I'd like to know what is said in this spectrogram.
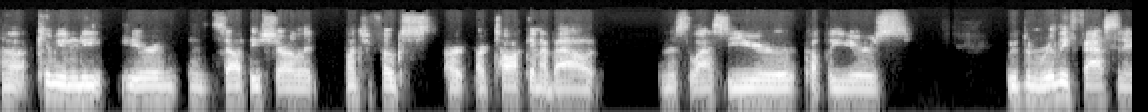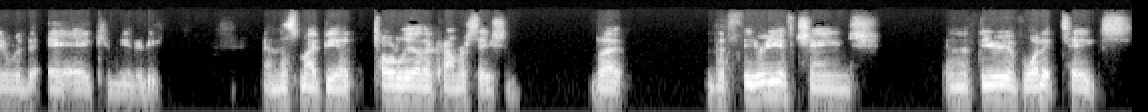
uh, community here in, in Southeast Charlotte, a bunch of folks are, are talking about in this last year, couple years, we've been really fascinated with the AA community. And this might be a totally other conversation, but the theory of change and the theory of what it takes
